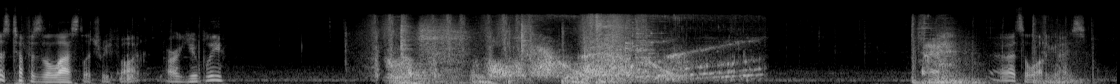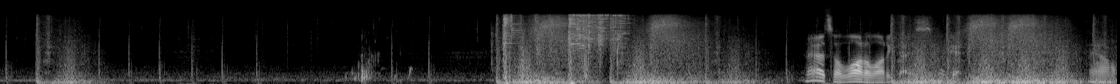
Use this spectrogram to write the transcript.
as tough as the last lich we fought, arguably. Uh, that's a lot of guys. That's a lot, a lot of guys. Okay. Now.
